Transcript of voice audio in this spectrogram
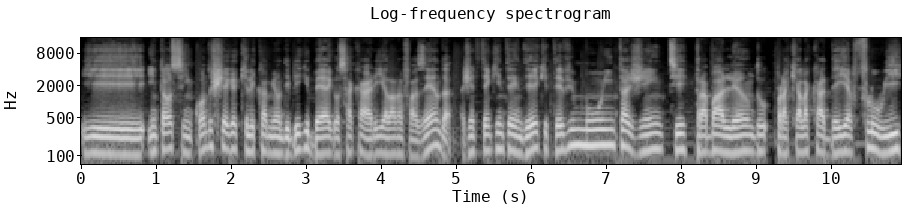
E então, assim, quando chega aquele caminhão de Big Bag ou sacaria lá na fazenda, a gente tem que entender que teve muita gente trabalhando para aquela cadeia fluir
